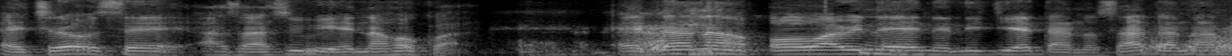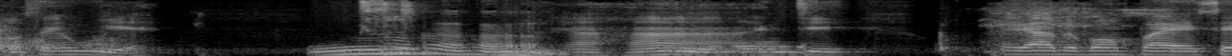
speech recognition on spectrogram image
Ɛkyerɛ wo sɛ asase wei ɛna hɔ kwa. Ɛda no a ɔware na yɛ n'ani gye ɛda no, saa da no a na ɔsan wuyɛ. Aha, nti ɛyɛ abɛbɔ mpaeɛ sɛ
